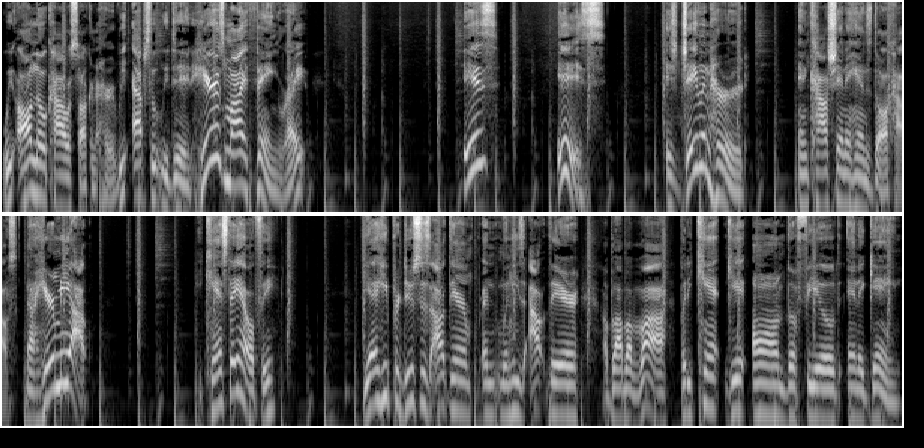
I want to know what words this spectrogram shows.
we all know Kyle was talking to her. We absolutely did. Here's my thing, right? Is, is, is Jalen Hurd in Kyle Shanahan's doghouse? Now, hear me out. He can't stay healthy. Yeah, he produces out there, and, when he's out there, uh, blah blah blah. But he can't get on the field in a game.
